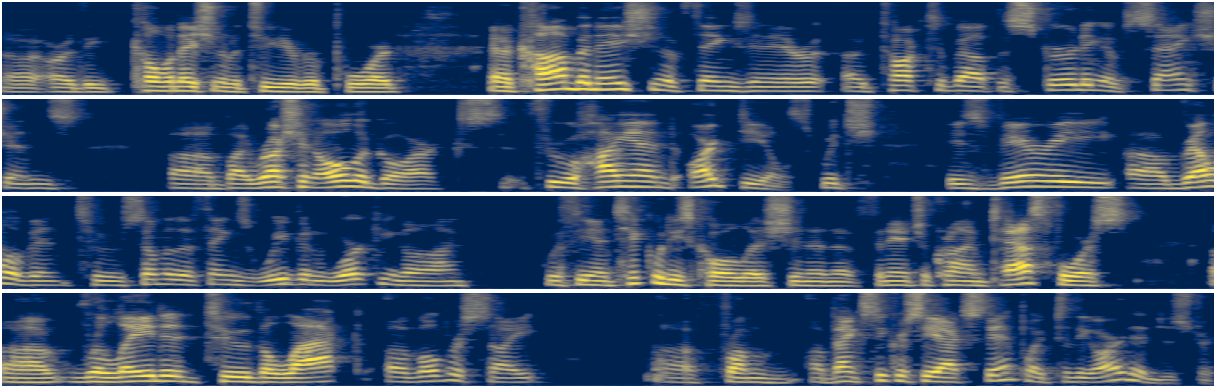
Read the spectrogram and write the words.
uh, or the culmination of a two year report, and a combination of things in there uh, talks about the skirting of sanctions uh, by Russian oligarchs through high end art deals, which is very uh, relevant to some of the things we've been working on with the Antiquities Coalition and a financial crime task force uh, related to the lack of oversight uh, from a Bank Secrecy Act standpoint to the art industry.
